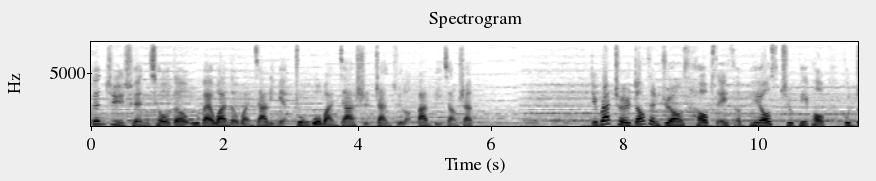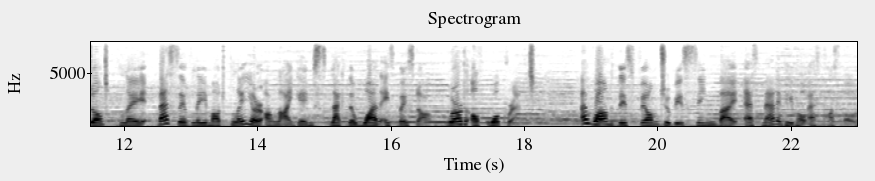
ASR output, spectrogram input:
根据全球的五百万的玩家里面，中国玩家是占据了半壁江山。Director Duncan Jones hopes it appeals to people who don't play massively multiplayer online games like the one it's based on, World of Warcraft. I want this film to be seen by as many people as possible,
